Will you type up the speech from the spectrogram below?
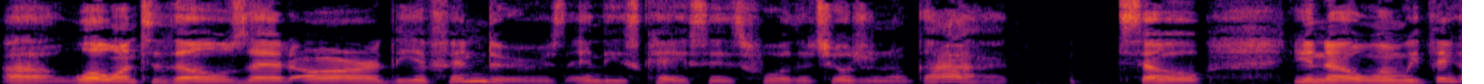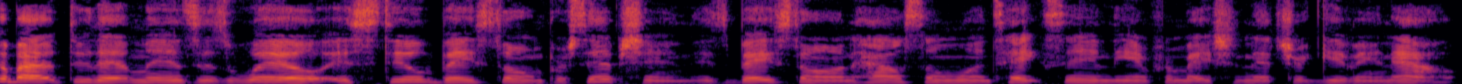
Uh, woe unto those that are the offenders in these cases for the children of God. So, you know, when we think about it through that lens as well, it's still based on perception. It's based on how someone takes in the information that you're giving out.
